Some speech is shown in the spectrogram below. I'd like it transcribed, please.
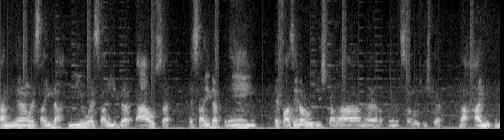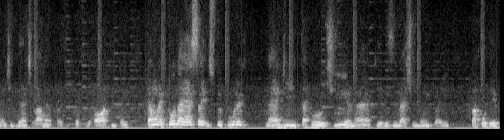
caminhão, é saída rio, é saída balsa, é saída trem, é fazendo a logística lá, né? Ela tem essa logística da Heineken, né? Gigante lá, né? Exemplo, de Rock, então, então é toda essa estrutura, né? De tecnologia, né? Que eles investem muito aí para poder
